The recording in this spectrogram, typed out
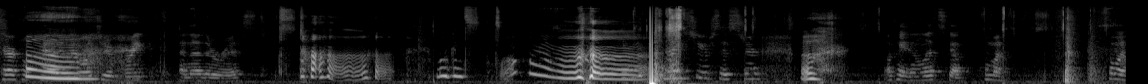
Careful, Kat. I don't want you to break another wrist. Stop. Logan, stop. Be nice to your sister. Ugh. Okay, then let's go. Come on. Come on.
